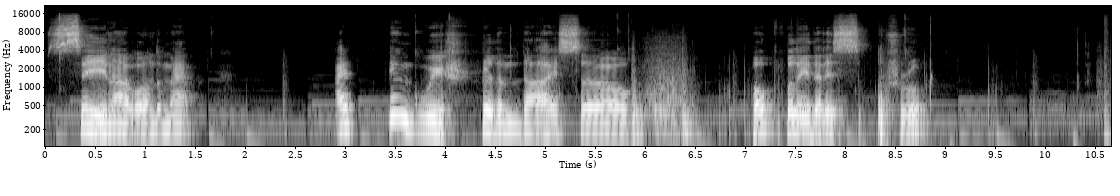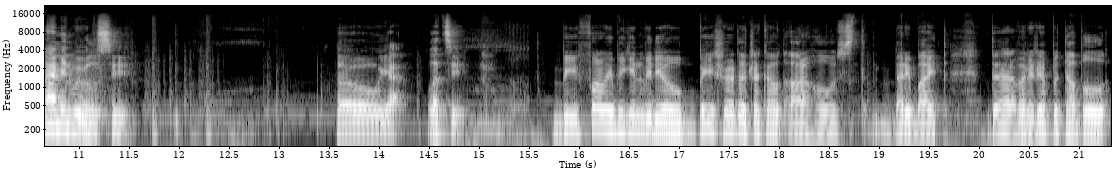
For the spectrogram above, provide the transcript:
see now on the map. I think we shouldn't die, so hopefully that is true. I mean, we will see. So yeah, let's see. Before we begin video, be sure to check out our host, Berrybyte. They are very reputable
